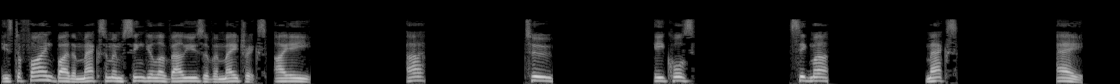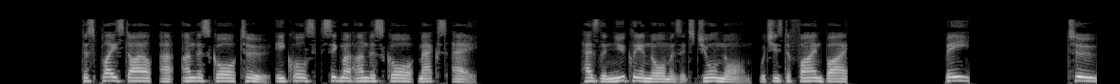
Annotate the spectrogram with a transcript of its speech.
is defined by the maximum singular values of a matrix, i.e. a two equals sigma max a display style a underscore 2 equals sigma underscore max a has the nuclear norm as its dual norm which is defined by b 2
